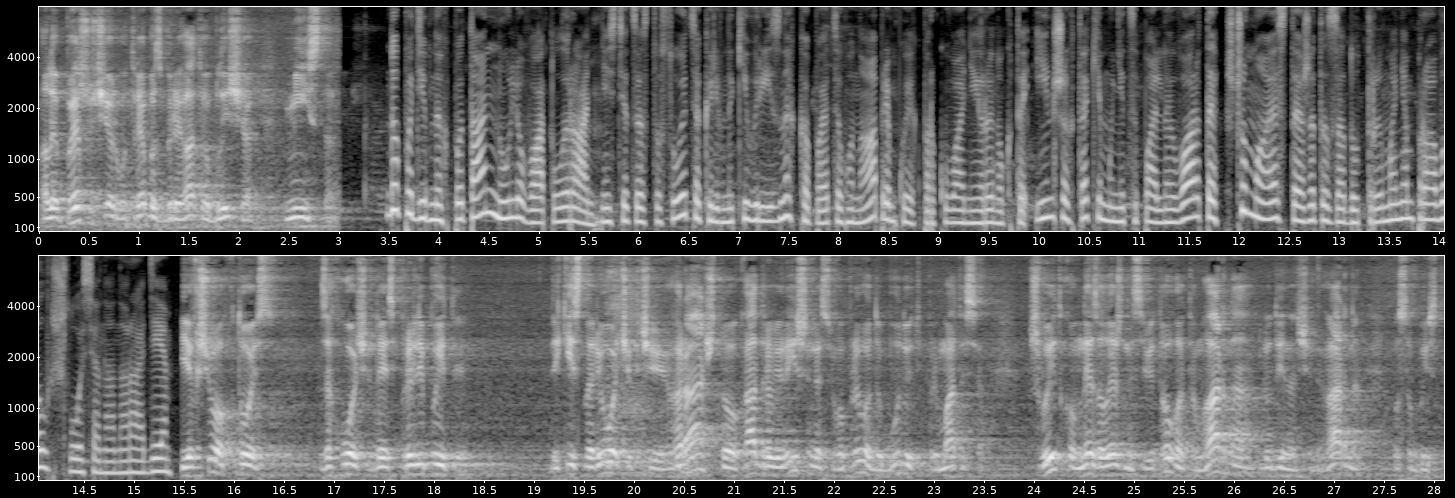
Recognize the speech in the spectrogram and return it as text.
але в першу чергу треба зберігати обличчя міста. До подібних питань нульова толерантність. Це стосується керівників різних КП цього напрямку, як паркування і ринок та інших, так і муніципальної варти, що має стежити за дотриманням правил, йшлося на нараді. Якщо хтось захоче десь приліпити якийсь ларьочок чи гараж, то кадрові рішення з цього приводу будуть прийматися швидко, в незалежності від того, там гарна людина чи не гарна особисто.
